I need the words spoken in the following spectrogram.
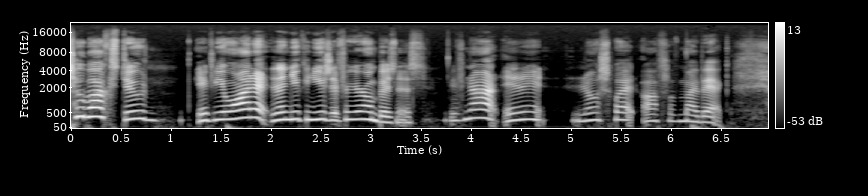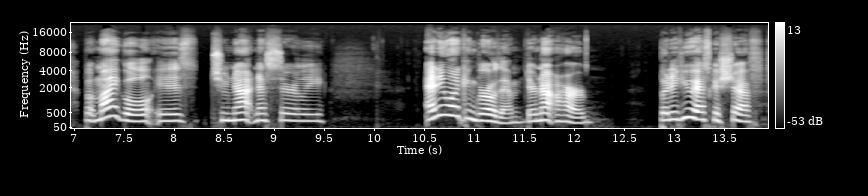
two bucks, dude. If you want it, then you can use it for your own business. If not, it ain't no sweat off of my back. But my goal is to not necessarily anyone can grow them. They're not hard. But if you ask a chef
